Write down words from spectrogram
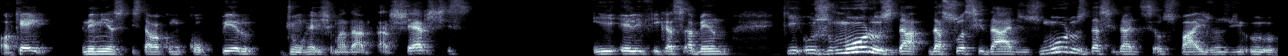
ok? Neemias estava como copeiro de um rei chamado Artaxerxes, e ele fica sabendo que os muros da, da sua cidade, os muros da cidade de seus pais, onde o,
